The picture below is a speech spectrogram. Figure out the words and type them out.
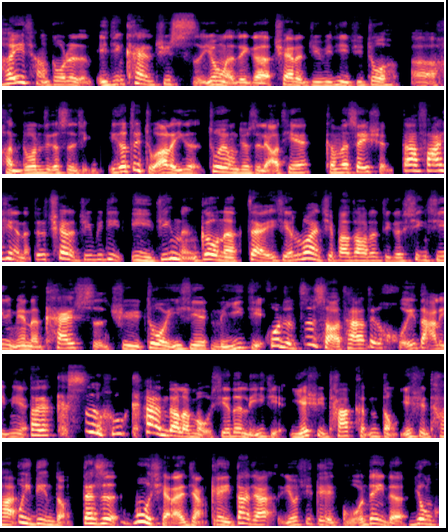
非常多的人已经开始去使用了这个 ChatGPT 去做呃很多的这个事情。一个最主要的一个作用就是聊天 conversation。大家发现呢，这个 ChatGPT 已经能够呢，在一些乱七八糟的这个信息里面呢，开始去做一些理解，或者至少它这个回答里面，大家似乎看到了某些的理解。也许他可能懂，也许他不一定懂。但是目前来讲，给大家，尤其给国内的用户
